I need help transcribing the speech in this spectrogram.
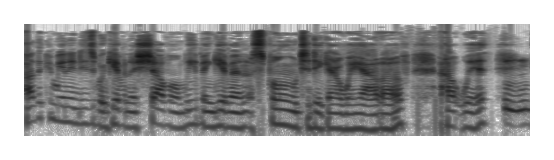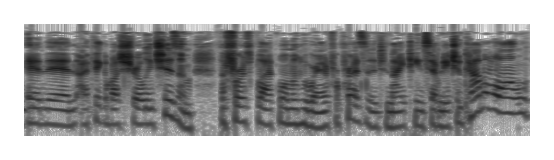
other communities were given a shovel and we've been given a spoon to dig our way out of, out with. Mm-hmm. And then I think about Shirley Chisholm, the first black woman who ran for president in 1972. Kind of along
